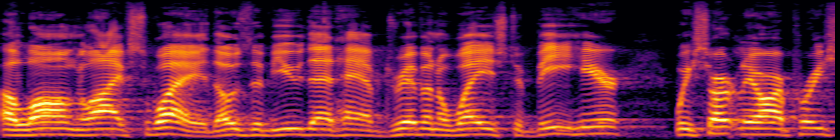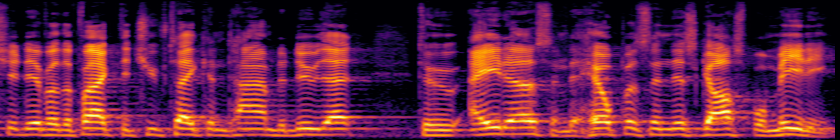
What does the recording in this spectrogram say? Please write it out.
along life's way. Those of you that have driven a ways to be here, we certainly are appreciative of the fact that you've taken time to do that to aid us and to help us in this gospel meeting.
